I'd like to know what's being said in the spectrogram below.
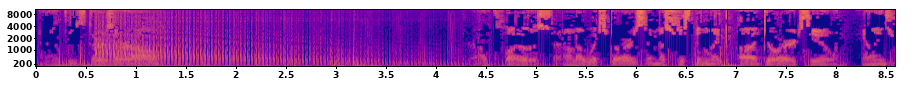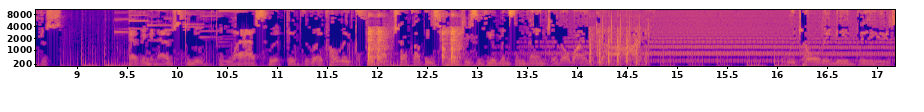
Well, these doors are all they're all closed. I don't know which doors. It must have just been like a door or two. Aliens are just having an absolute blast with it. They're like, holy crap, check out these hinges the humans invented. Oh my god. We totally need these.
